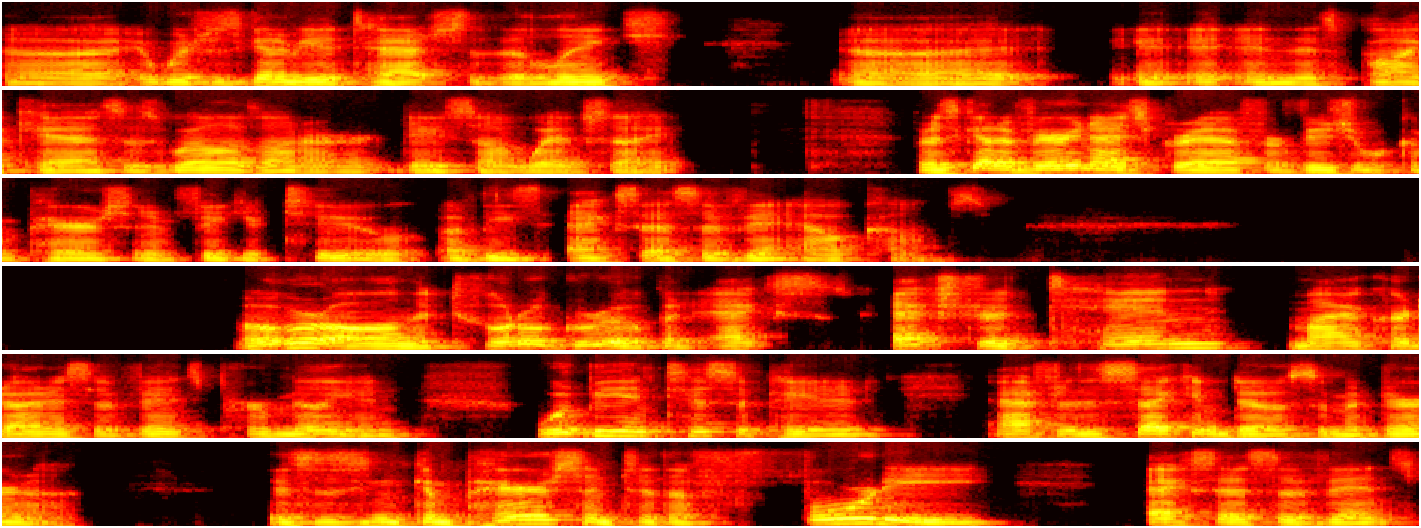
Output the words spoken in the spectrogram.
uh, which is going to be attached to the link uh, in, in, this podcast as well as on our DASON website. But it's got a very nice graph for visual comparison in figure two of these excess event outcomes. Overall, in the total group, an ex, extra 10 myocarditis events per million would be anticipated after the second dose of Moderna. This is in comparison to the 40 excess events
